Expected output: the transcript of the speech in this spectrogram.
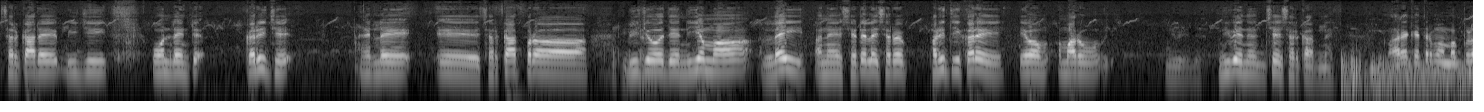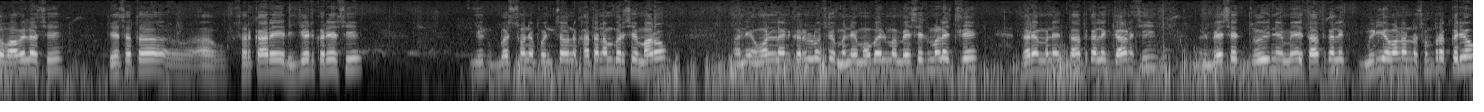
સરકારે બીજી ઓનલાઈન કરી છે. એટલે એ સરકાર પર બીજો જે નિયમ લઈ અને સેટેલાઇટ સર્વે ફરીથી કરે એવા અમારું નિવેદન છે સરકારને. મારા ખેતરમાં મગફળો વાવેલા છે. તે છતાં સરકારે રિજેક્ટ કર્યા છે. એક બસો ને પંચાવન ખાતા નંબર છે મારો. અને ઓનલાઈન કરેલો છે. મને મોબાઈલમાં મેસેજ મળે જ છે. ત્યારે મને તાત્કાલિક જાણ છે અને મેસેજ જોઈને મેં તાત્કાલિક મીડિયાવાળાનો સંપર્ક કર્યો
